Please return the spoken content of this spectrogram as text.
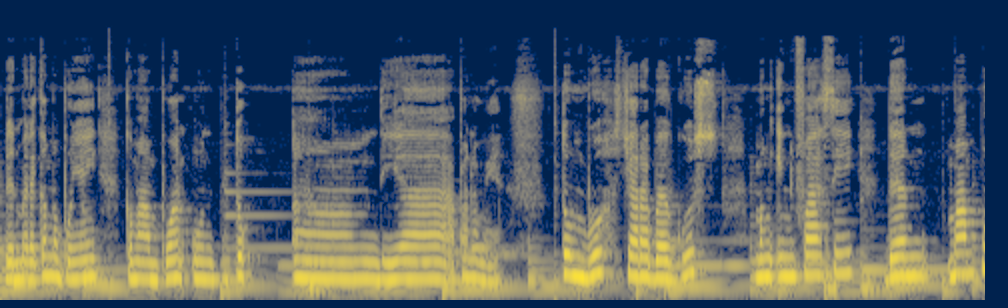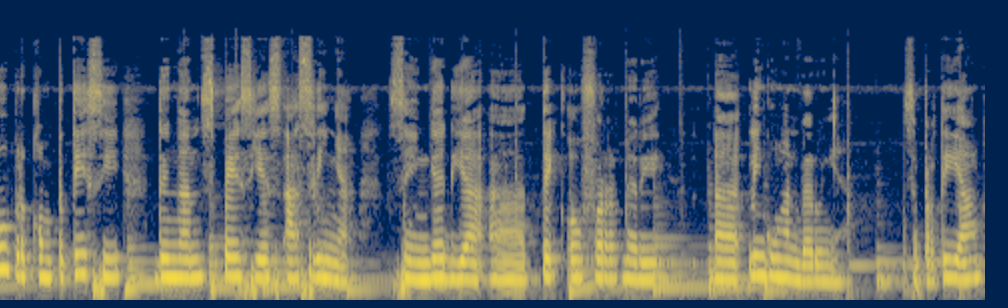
Dan mereka mempunyai kemampuan untuk um, dia apa namanya tumbuh secara bagus menginvasi dan mampu berkompetisi dengan spesies aslinya sehingga dia uh, take over dari uh, lingkungan barunya. Seperti yang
